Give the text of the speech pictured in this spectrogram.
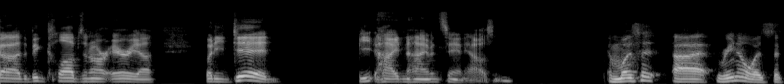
uh, the big clubs in our area, but he did beat Heidenheim and Sandhausen. And was it uh, Reno was the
